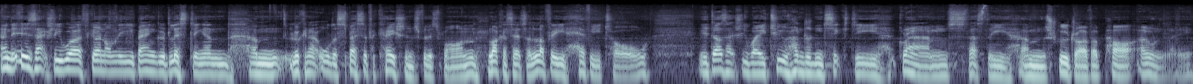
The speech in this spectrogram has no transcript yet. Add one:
And it is actually worth going on the Banggood listing and um, looking at all the specifications for this one. Like I said it's a lovely heavy tool it does actually weigh 260 grams. That's the um, screwdriver part only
